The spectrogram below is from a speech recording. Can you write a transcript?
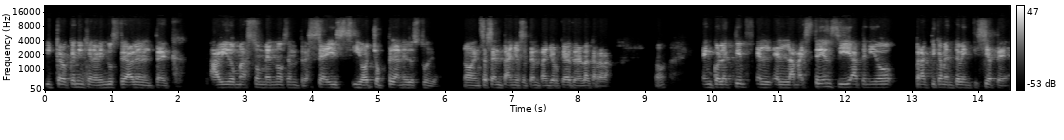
y creo que en ingeniería industrial, en el TEC, ha habido más o menos entre 6 y 8 planes de estudio, ¿no? En 60 años, 70 años, que tener la carrera, ¿no? En Collective, el, la maestría en sí ha tenido prácticamente 27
